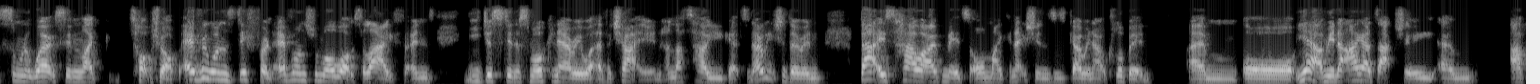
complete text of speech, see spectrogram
someone who works in like Topshop. Everyone's different. Everyone's from all walks of life. And you're just in a smoking area, whatever, chatting. And that's how you get to know each other. And that is how I've made all my connections is going out clubbing. Um, or yeah, I mean, I had actually um, I,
